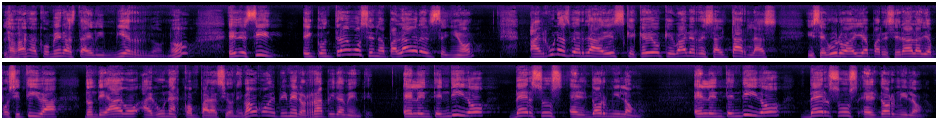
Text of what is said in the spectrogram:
la van a comer hasta el invierno, ¿no? Es decir, encontramos en la palabra del Señor algunas verdades que creo que vale resaltarlas y seguro ahí aparecerá la diapositiva donde hago algunas comparaciones. Vamos con el primero rápidamente. El entendido versus el dormilón. El entendido versus el dormilón.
